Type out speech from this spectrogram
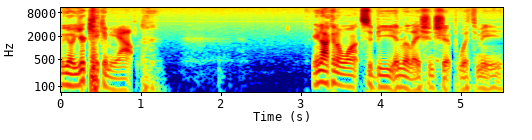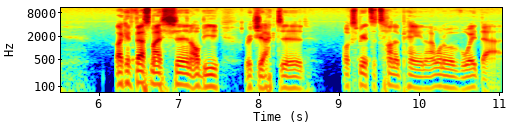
we go, You're kicking me out. You're not going to want to be in relationship with me. If I confess my sin, I'll be rejected. I'll experience a ton of pain, and I want to avoid that.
